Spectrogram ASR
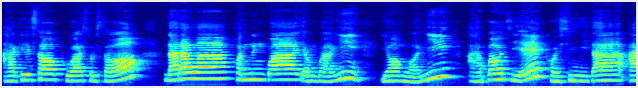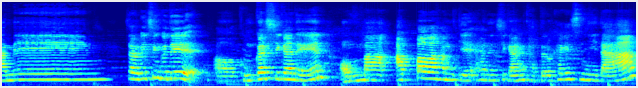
악에서 구하소서 나라와 권능과 영광이 영원히 아버지의 것입니다. 아멘. 자, 우리 친구들, 어, 공과 시간은 엄마, 아빠와 함께 하는 시간 갖도록 하겠습니다.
